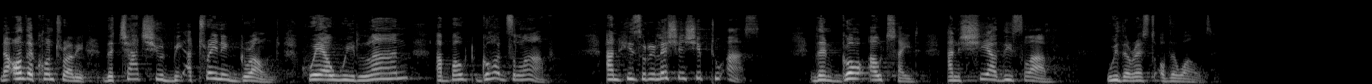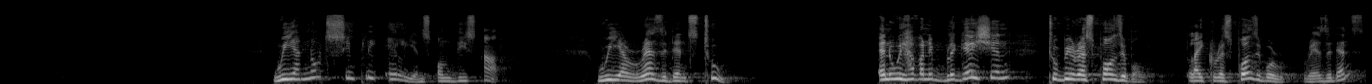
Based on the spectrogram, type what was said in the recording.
Now, on the contrary, the church should be a training ground where we learn about God's love and His relationship to us, then go outside and share this love with the rest of the world. We are not simply aliens on this earth, we are residents too. And we have an obligation to be responsible, like responsible residents.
